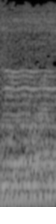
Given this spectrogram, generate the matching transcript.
the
